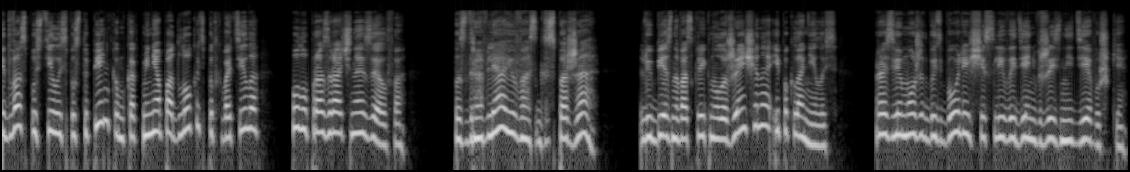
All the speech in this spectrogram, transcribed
Едва спустилась по ступенькам, как меня под локоть подхватила полупрозрачная зелфа. «Поздравляю вас, госпожа!» Любезно воскликнула женщина и поклонилась. «Разве может быть более счастливый день в жизни девушки?»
